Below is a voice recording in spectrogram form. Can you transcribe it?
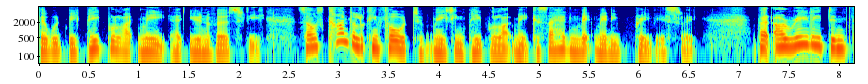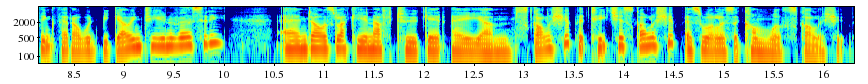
there would be people like me at university. So I was kind of looking forward to meeting people like me because I hadn't met many previously. But I really didn't think that I would be going to university. And I was lucky enough to get a um, scholarship, a teacher scholarship, as well as a Commonwealth scholarship.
